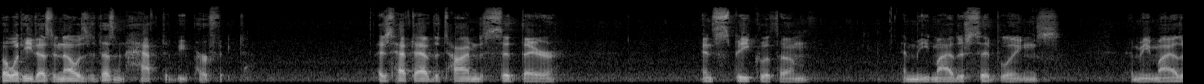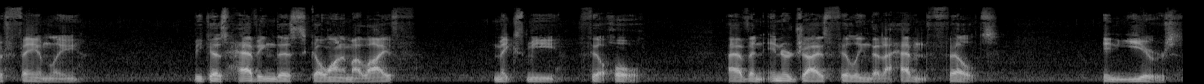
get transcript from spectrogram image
But what he doesn't know is it doesn't have to be perfect. I just have to have the time to sit there and speak with them and meet my other siblings and meet my other family because having this go on in my life makes me feel whole. I have an energized feeling that I haven't felt in years.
